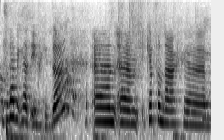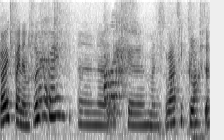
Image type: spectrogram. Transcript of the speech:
Dus dat heb ik net even gedaan. En um, ik heb vandaag uh, buikpijn en rugpijn. En ik, menstruatieklachten.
